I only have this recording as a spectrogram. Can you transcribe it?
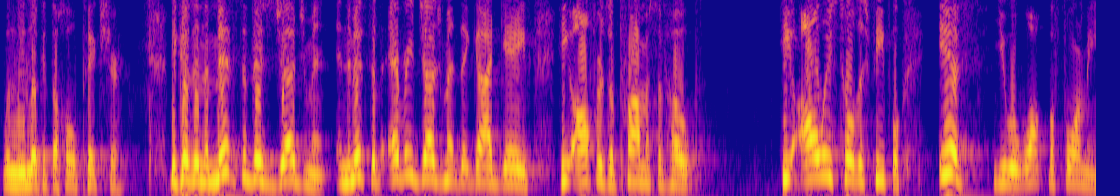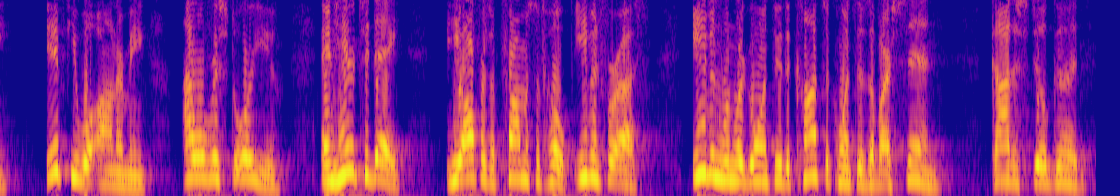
when we look at the whole picture. Because in the midst of this judgment, in the midst of every judgment that God gave, He offers a promise of hope. He always told His people, if you will walk before me, if you will honor me, I will restore you. And here today, He offers a promise of hope, even for us. Even when we're going through the consequences of our sin, God is still good.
